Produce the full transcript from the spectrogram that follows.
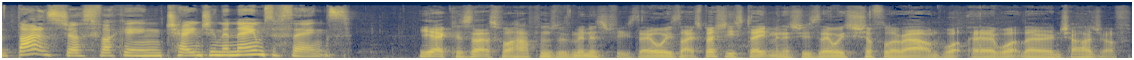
But that's just fucking changing the names of things. Yeah, because that's what happens with ministries. They always like, especially state ministries, they always shuffle around what they're what they're in charge of.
